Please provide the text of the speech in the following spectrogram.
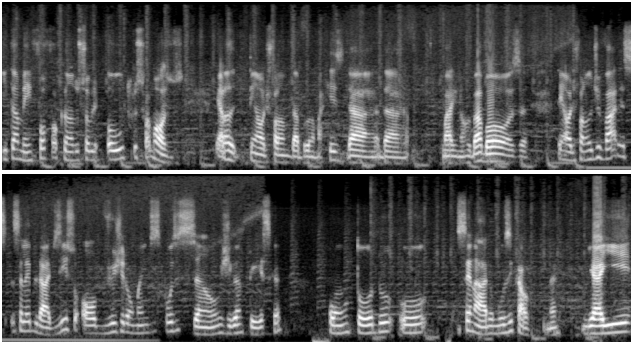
e também fofocando sobre outros famosos. Ela tem áudio falando da Bruna Marques, da, da Marina Rui Barbosa, tem áudio falando de várias celebridades. Isso, óbvio, gerou uma indisposição gigantesca com todo o cenário musical, né? E aí,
